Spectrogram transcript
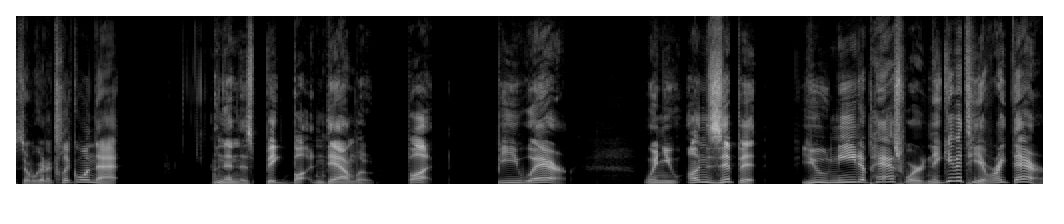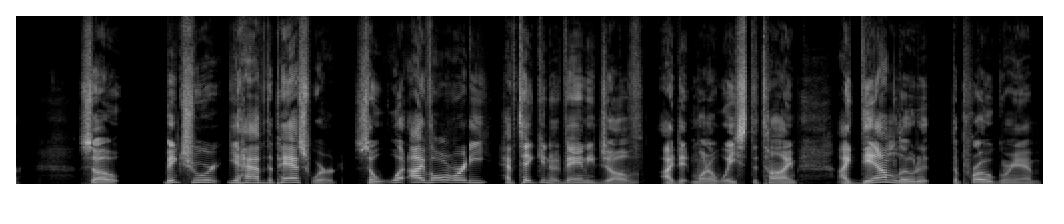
So we're going to click on that and then this big button download. But beware when you unzip it, you need a password and they give it to you right there. So make sure you have the password. So what I've already have taken advantage of, I didn't want to waste the time. I downloaded the program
